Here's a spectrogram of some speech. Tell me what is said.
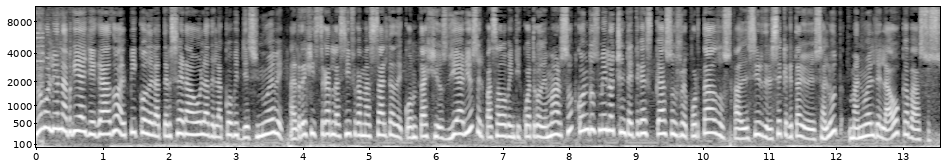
Nuevo León habría llegado al pico de la tercera ola de la COVID-19 al registrar la cifra más alta de contagios diarios el pasado 24 de marzo, con 2.083 casos reportados, a decir del secretario de Salud, Manuel de la Oca Vasos.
